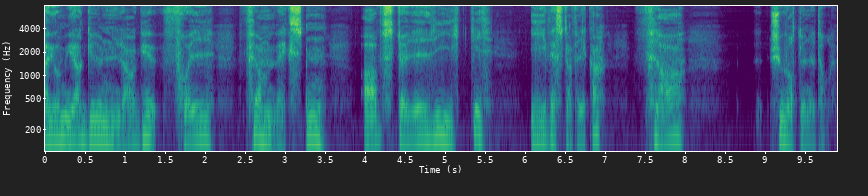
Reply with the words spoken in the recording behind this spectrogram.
er jo mye av grunnlaget for framveksten av større riker i Vest-Afrika fra 700-800-tallet.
